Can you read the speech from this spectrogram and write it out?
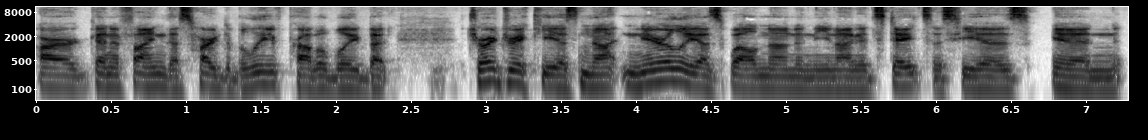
are going to find this hard to believe, probably, but George Rickey is not nearly as well known in the United States as he is in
